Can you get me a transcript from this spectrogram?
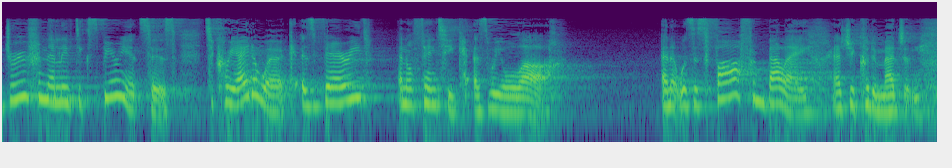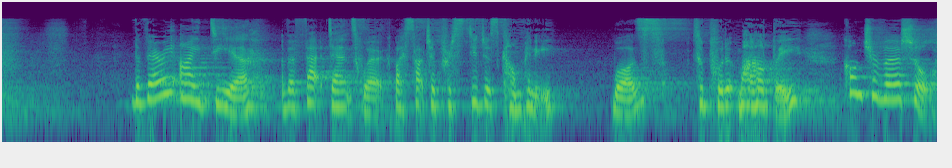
drew from their lived experiences to create a work as varied and authentic as we all are. And it was as far from ballet as you could imagine. The very idea of a fat dance work by such a prestigious company was, to put it mildly, controversial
